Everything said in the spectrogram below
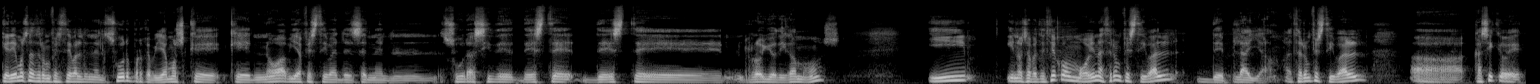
queríamos hacer un festival en el sur porque veíamos que, que no había festivales en el sur así de, de, este, de este rollo, digamos. Y y nos apeteció como bien hacer un festival de playa, hacer un festival uh, casi, que,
